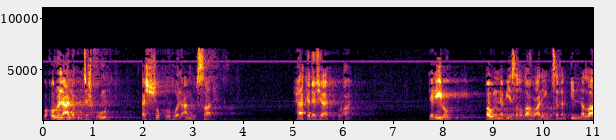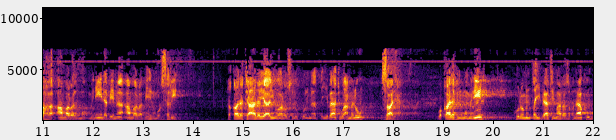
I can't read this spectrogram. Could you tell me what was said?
وقوله لعلكم تشكرون الشكر هو العمل الصالح هكذا جاء في القرآن دليله قول النبي صلى الله عليه وسلم إن الله أمر المؤمنين بما أمر به المرسلين فقال تعالى يا أيها الرسل كلوا من الطيبات واعملوا صالحا. وقال في المؤمنين كلوا من طيبات ما رزقناكم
